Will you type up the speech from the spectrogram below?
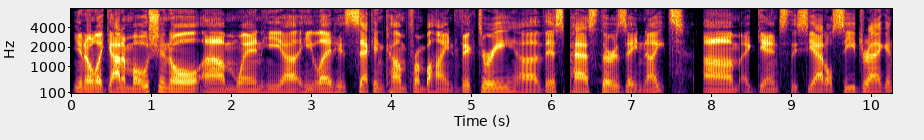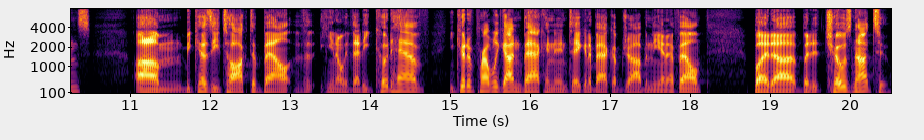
you know, like got emotional um, when he uh, he led his second come from behind victory uh, this past Thursday night um, against the Seattle Sea Dragons. Um, because he talked about the, you know that he could have he could have probably gotten back and, and taken a backup job in the NFL, but uh, but it chose not to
